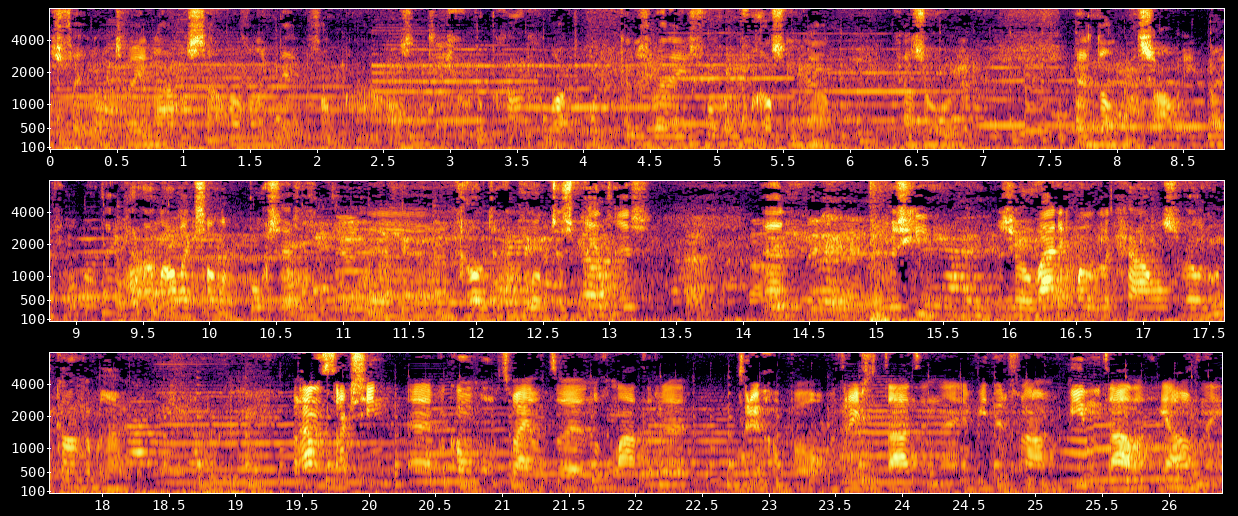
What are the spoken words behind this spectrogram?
Velo twee namen staan waarvan ik denk van nou, als die goed op gang gebracht worden, kunnen ze wel eens voor een verrassing gaan, gaan zorgen. En dan zou ik bijvoorbeeld denken aan Alexander Porsev, die uh, een grote geblokte sprinter is. En misschien zo weinig mogelijk chaos wel goed kan gebruiken. We gaan het straks zien. Uh, we komen ongetwijfeld uh, nog later uh, terug op, op het resultaat en, en, wie er vanavond bier moet halen, ja of nee.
